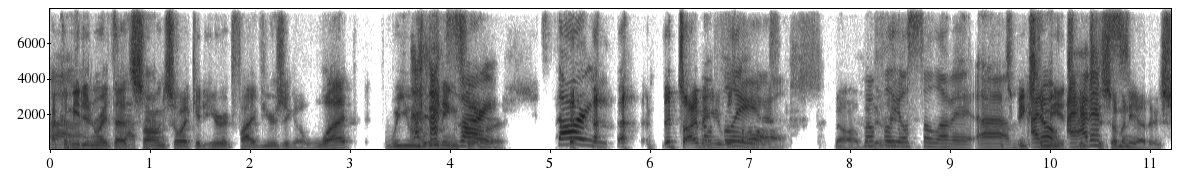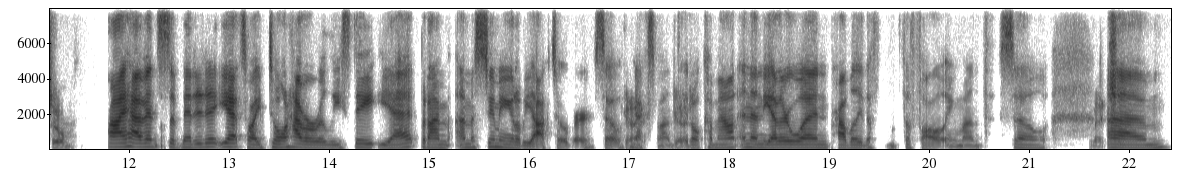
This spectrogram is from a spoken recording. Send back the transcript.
How come you uh, didn't write that song so I could hear it five years ago? What were you waiting for? sorry The timing was hopefully off. uh, No, but hopefully it, you'll still love it um it speaks I to me. It speaks to so many others. So I haven't submitted it yet, so I don't have a release date yet. But I'm I'm assuming it'll be October, so Got it, next month got it. it'll come out, and then the other one probably the the following month. So, excellent. um,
